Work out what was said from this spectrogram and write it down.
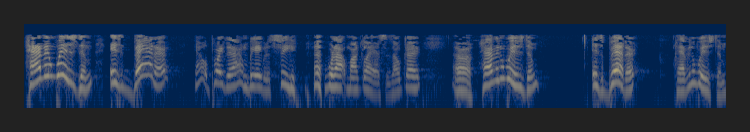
having wisdom is better. Y'all pray that I can be able to see without my glasses, okay? Uh, having wisdom is better. Having wisdom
